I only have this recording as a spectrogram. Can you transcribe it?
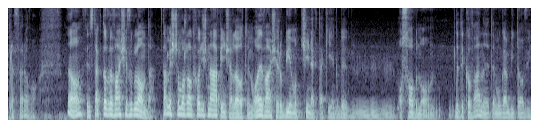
preferował. No, więc tak to w Evansie wygląda. Tam jeszcze można odchodzić na A5, ale o tym, o Evansie robiłem odcinek taki jakby mm, osobno, dedykowany temu gambitowi,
